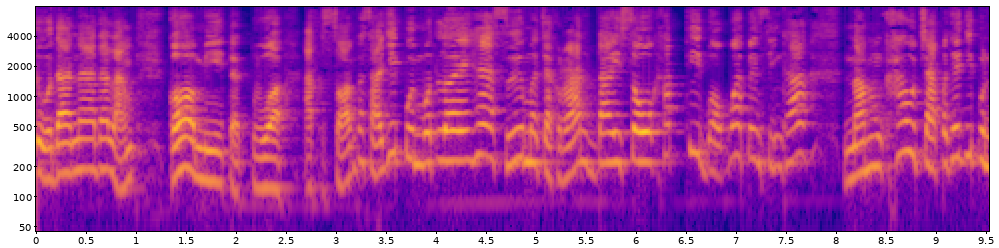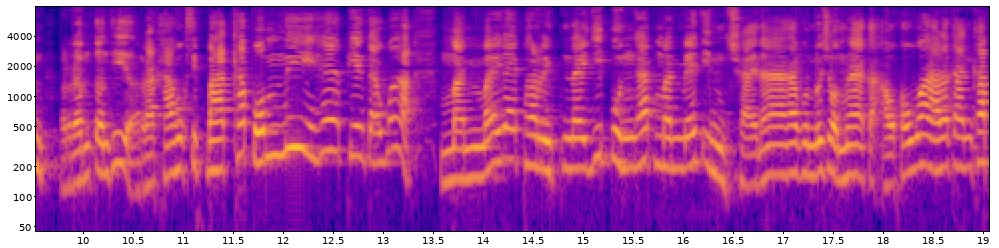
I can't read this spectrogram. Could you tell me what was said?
ดูด้านหน้าด้านหลัง ก็มีแต่ตัวอักษรภาษาญี่ปุ่นหมดเลยฮะซื้อมาจากร้านไดโซครับที่บอกว่าเป็นสินค้านำเข้าจากประเทศญี่ปุ่น เริ่มต้นที่ราคา 60 บาทครับผมนี่ฮะเพียงแต่ว่ามันไม่ได้ผลิตในญี่ปุ่นครับมัน made in China ครับคุณผู้ชมฮะก็เอาเขาว่าแล้วกันครับ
